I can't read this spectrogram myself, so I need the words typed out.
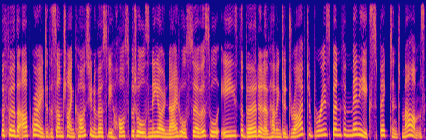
A further upgrade to the Sunshine Coast University Hospital's neonatal service will ease the burden of having to drive to Brisbane for many expectant mums.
